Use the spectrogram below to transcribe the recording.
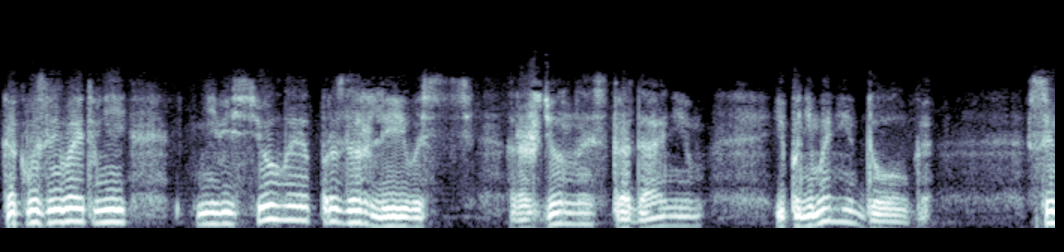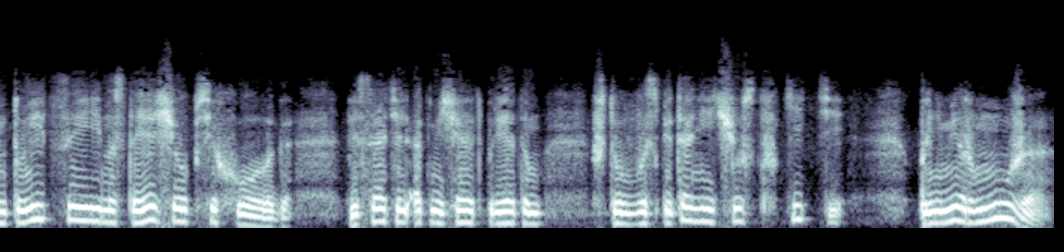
как вызревает в ней невеселая прозорливость, рожденная страданием и пониманием долга. С интуицией настоящего психолога писатель отмечает при этом, что в воспитании чувств Китти пример мужа,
